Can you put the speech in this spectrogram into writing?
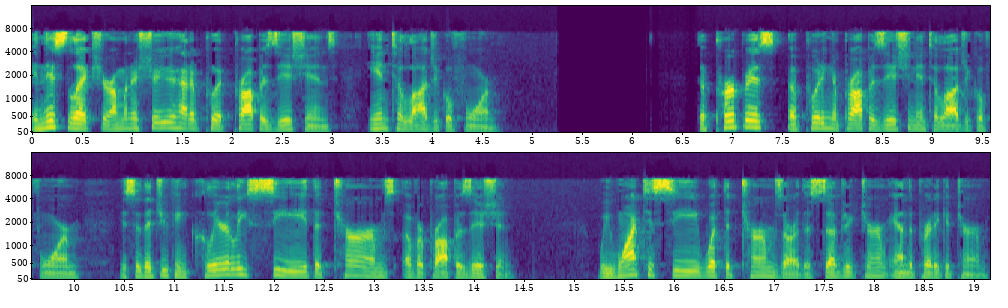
In this lecture, I'm going to show you how to put propositions into logical form. The purpose of putting a proposition into logical form is so that you can clearly see the terms of a proposition. We want to see what the terms are, the subject term and the predicate term.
